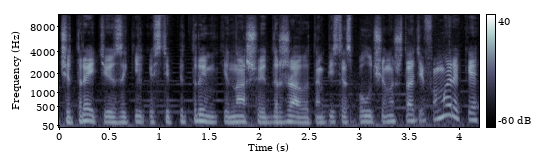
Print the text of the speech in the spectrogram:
чи третьою за кількістю підтримки нашої держави, там після Сполучених Штатів Америки,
